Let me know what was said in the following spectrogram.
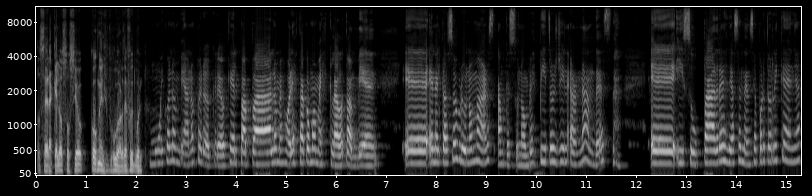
¿o ¿Será que lo asoció con el jugador de fútbol? Muy colombiano, pero creo que el papá a lo mejor está como mezclado también. Eh, en el caso de Bruno Mars, aunque su nombre es Peter Jean Hernández eh, y su padre es de ascendencia puertorriqueña,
